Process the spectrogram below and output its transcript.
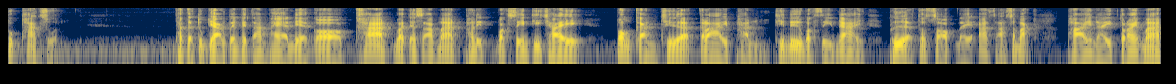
ทุกภาคส่วน ถ้าเกิดทุกอย่างเป็นไปตามแผนเนี่ยก็คาดว่าจะสามารถผลิตวัคซีนที่ใช้ ป้องกันเชื้อกลายพันธุ์ที่ดื้อวัคซีนได้ เพื่อทดสอบในอาสาสมัคร ภายในไตรมาส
